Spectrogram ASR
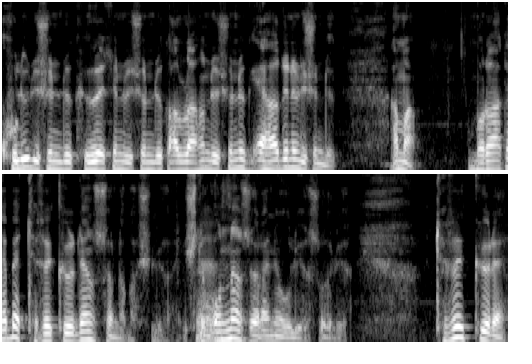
Kulü düşündük, hüvesini düşündük, Allah'ın düşündük, ehadını düşündük. Ama murakabe tefekkürden sonra başlıyor. İşte Evet. ondan sonra ne oluyorsa oluyor. Tefekküre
